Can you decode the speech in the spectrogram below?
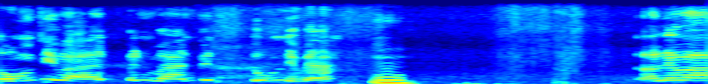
นมที่ว่าเป็นหวานเป็นตุ้มนี่ไหมอืมเราเรียกว่า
